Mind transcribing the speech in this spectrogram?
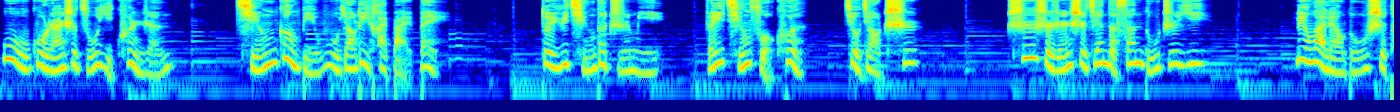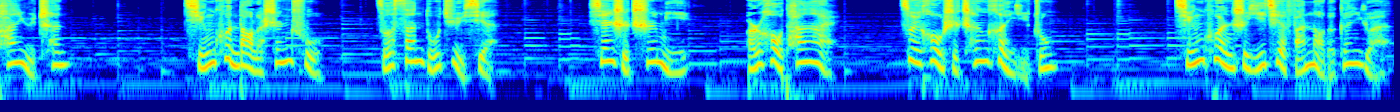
物固然是足以困人。情更比物要厉害百倍。对于情的执迷，为情所困，就叫痴。痴是人世间的三毒之一，另外两毒是贪与嗔。情困到了深处，则三毒俱现，先是痴迷，而后贪爱，最后是嗔恨以终。情困是一切烦恼的根源，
